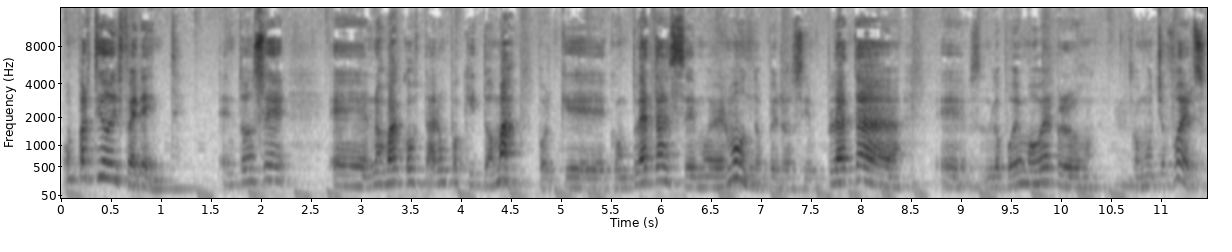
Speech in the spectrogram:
un partido diferente. Entonces, eh, nos va a costar un poquito más, porque con plata se mueve el mundo, pero sin plata lo podemos mover, pero con mucho esfuerzo.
